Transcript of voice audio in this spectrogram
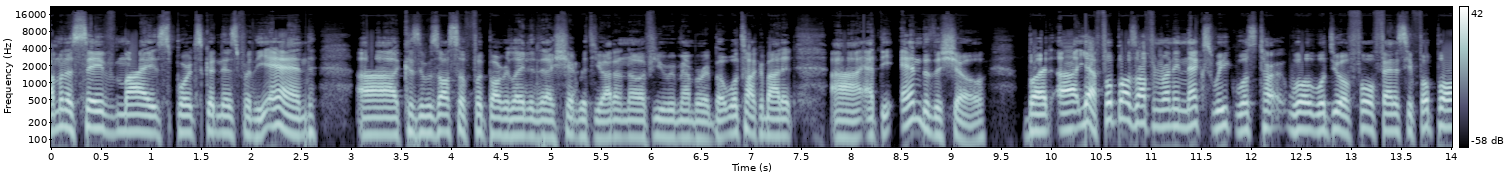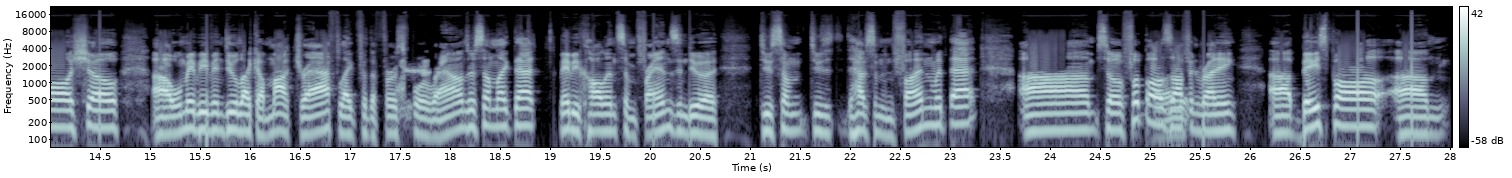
I'm gonna save my sports goodness for the end because it was also football related that I shared with you. I don't know if you remember it, but we'll talk about it uh, at the end of the show. But uh, yeah, football's off and running next week. We'll start. We'll we'll do a full fantasy football show. Uh, we'll maybe even do like a mock draft, like for the first four rounds or something like that. Maybe call in some friends and do a do some do have some fun with that. Um, so football is off and running. Uh, baseball. Um,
